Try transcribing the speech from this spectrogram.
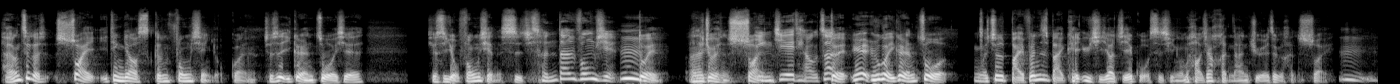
好像这个帅一定要是跟风险有关，就是一个人做一些就是有风险的事情，承担风险，嗯，对，那就会很帅，迎接挑战。对，因为如果一个人做就是百分之百可以预期要结果的事情，我们好像很难觉得这个很帅，嗯。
